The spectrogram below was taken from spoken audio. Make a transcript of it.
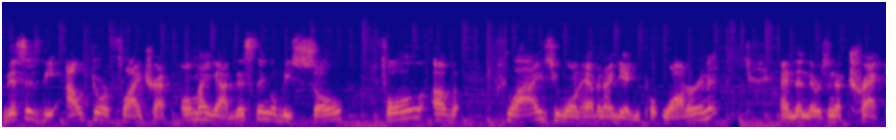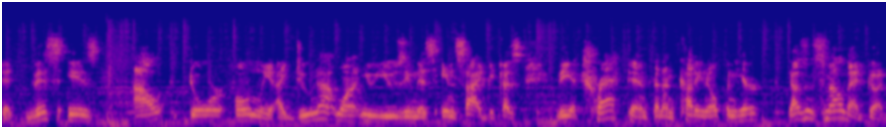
This is the outdoor fly trap. Oh my God, this thing will be so full of flies you won't have an idea. You put water in it, and then there's an attractant. This is outdoor only. I do not want you using this inside because the attractant that I'm cutting open here doesn't smell that good.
